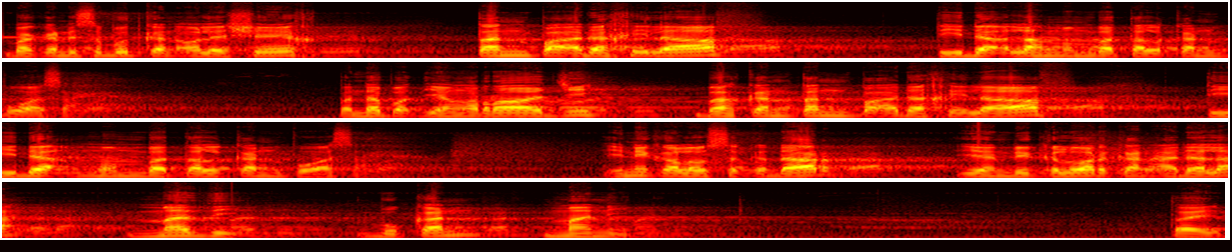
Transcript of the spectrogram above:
bahkan disebutkan oleh Syekh tanpa ada khilaf tidaklah membatalkan puasa. Pendapat yang rajih bahkan tanpa ada khilaf tidak membatalkan puasa. Ini kalau sekedar yang dikeluarkan adalah madhi bukan mani. Taib.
